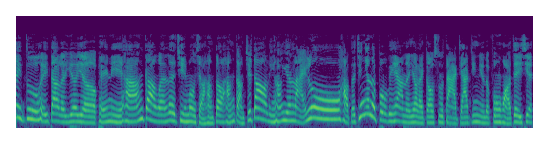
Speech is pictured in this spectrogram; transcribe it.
再度回到了悠悠陪你航港玩乐趣，梦想航道，航港之道，领航员来喽！好的，今天的波比亚呢，要来告诉大家，今年的风华再现，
